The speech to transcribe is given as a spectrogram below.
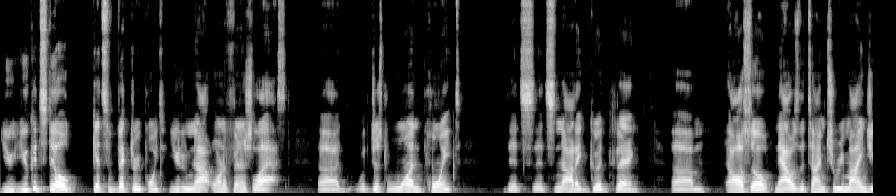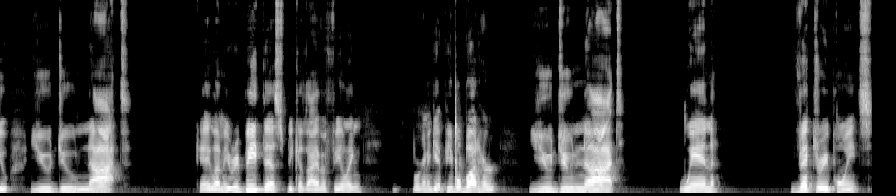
you you could still get some victory points. You do not want to finish last uh, with just one point. It's it's not a good thing. Um, also, now is the time to remind you: you do not. Okay, let me repeat this because I have a feeling we're going to get people butthurt. You do not win victory points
